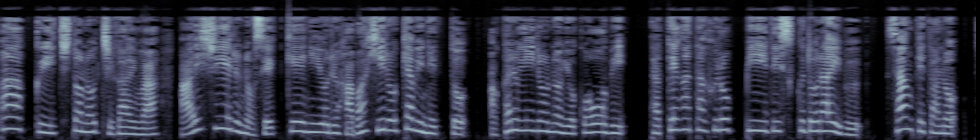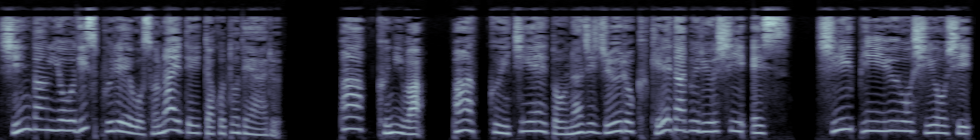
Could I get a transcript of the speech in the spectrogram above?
パーク1との違いは ICL の設計による幅広キャビネット、明るい色の横帯、縦型フロッピーディスクドライブ、3桁の診断用ディスプレイを備えていたことである。パークには、パーク 1A と同じ 16KWCS、CPU を使用し、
